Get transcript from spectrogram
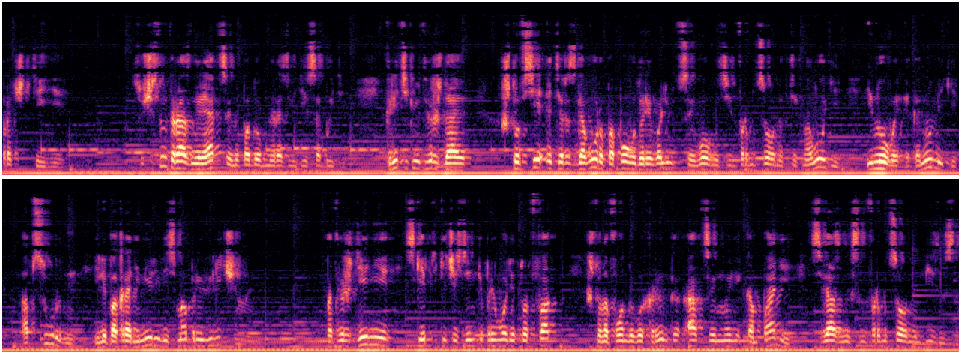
прочтения. Существуют разные реакции на подобное развитие событий. Критики утверждают, что все эти разговоры по поводу революции в области информационных технологий и новой экономики абсурдны или, по крайней мере, весьма преувеличены. В подтверждение скептики частенько приводят тот факт, что на фондовых рынках акции многих компаний, связанных с информационным бизнесом,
